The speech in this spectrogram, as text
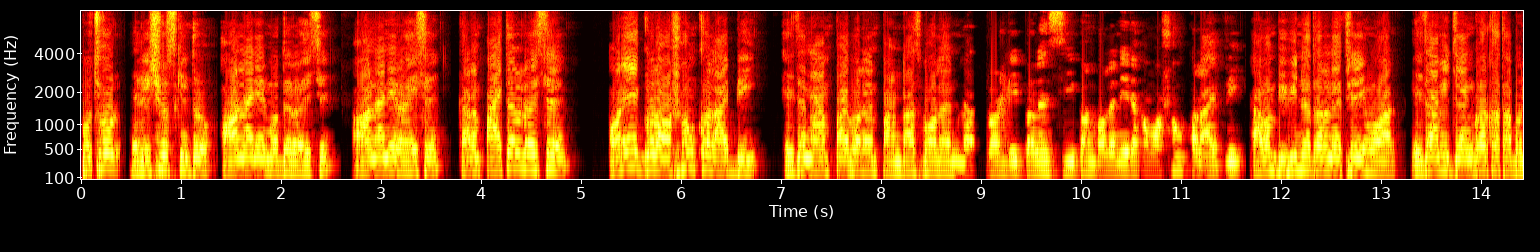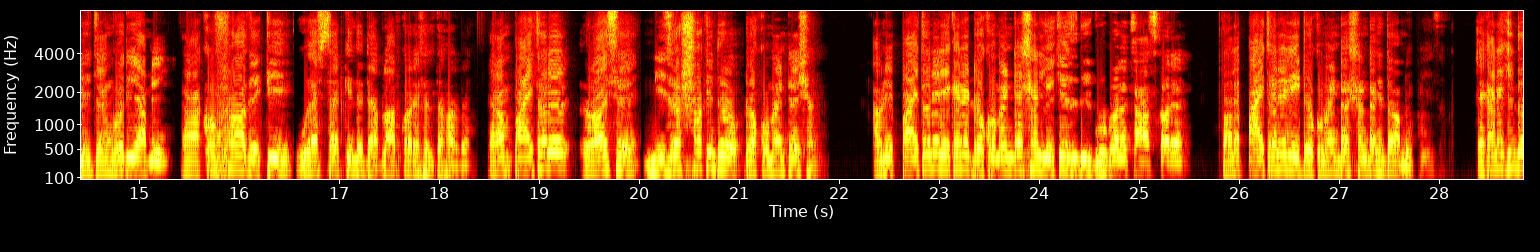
প্রচুর রিসোর্স কিন্তু অনলাইনের মধ্যে রয়েছে। অনলাইনে রয়েছে। কারণ পাইথন রয়েছে অনেকগুলো অসংখ্য লাইব্রেরি এই যে নাম পাই বলেন পান্ডাস বলেন ম্যাটপ্লটলিব বলেন সিবন বলেন, এরকম অসংখ্য লাইব্রেরি এবং বিভিন্ন ধরনের ফ্রেমওয়ার্ক এই যে আমি জ্যাঙ্গোর কথা বলি জ্যাঙ্গো দিয়ে আপনি খুব সহজ একটি ওয়েবসাইট কিন্তু ডেভেলপ করে ফেলতে পারবেন। এবং পাইথনের রয়েছে নিজস্ব কিন্তু ডকুমেন্টেশন আপনি পাইথনের এখানে ডকুমেন্টেশন লিখে যদি গুগলে চার্জ করেন তাহলে পাইথনের এই ডকুমেন্টেশনটা কিন্তু আপনি পেয়ে যাবেন। এখানে কিন্তু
